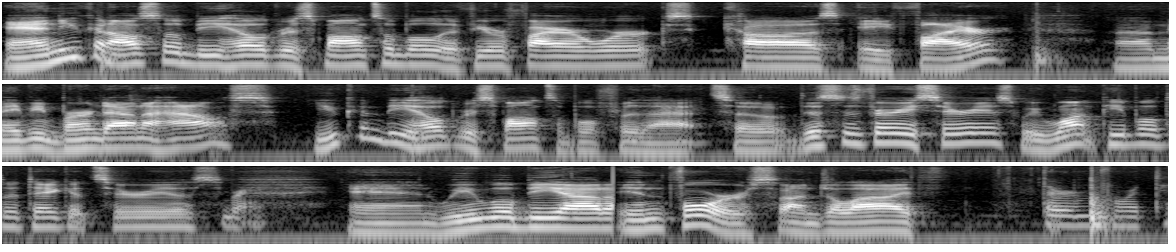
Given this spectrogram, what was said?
and you can also be held responsible if your fireworks cause a fire, uh, maybe burn down a house. You can be held responsible for that. So this is very serious. We want people to take it serious. Right. And we will be out in force on July. Third and fourth.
